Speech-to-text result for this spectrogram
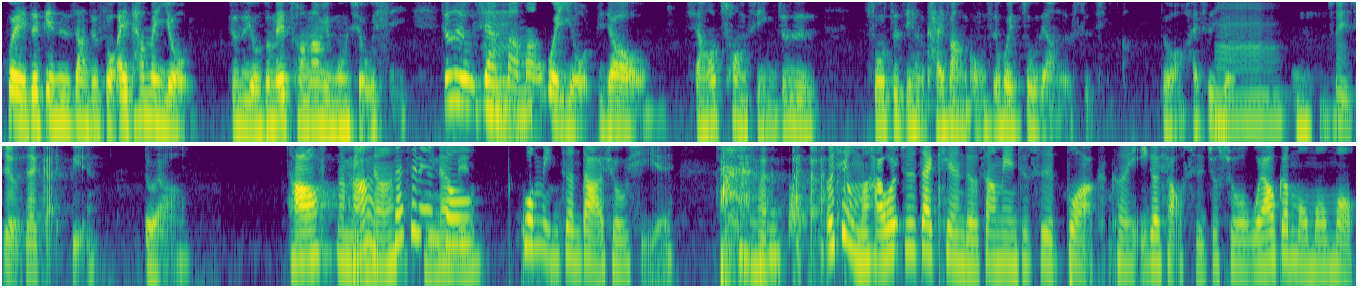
会在电视上就说，哎，他们有。就是有准备床让员工休息，就是现在慢慢会有比较想要创新，嗯、就是说自己很开放的公司会做这样的事情，对吧？还是有，嗯，嗯，所以是有在改变，对啊。好，那明呢？在这边都光明正大的休息耶，而且我们还会就是在 Calendar 上面就是 block 可能一个小时，就说我要跟某某某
